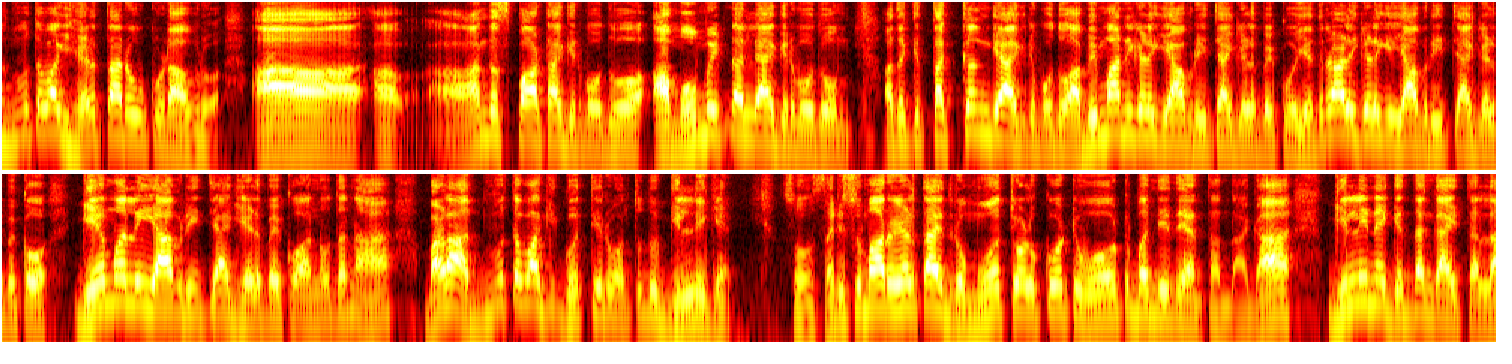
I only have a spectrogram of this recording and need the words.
ಅದ್ಭುತವಾಗಿ ಹೇಳ್ತಾರೂ ಕೂಡ ಅವರು. ಆ ಆನ್ ದ ಸ್ಪಾಟ್ ಆಗಿರ್ಬೋದು, ಆ ಮೂಮೆಂಟ್ನಲ್ಲಿ ಆಗಿರ್ಬೋದು, ಅದಕ್ಕೆ ತಕ್ಕಂಗೆ ಆಗಿರ್ಬೋದು, ಅಭಿಮಾನಿಗಳಿಗೆ ಯಾವ ರೀತಿಯಾಗಿ ಹೇಳಬೇಕು, ಎದುರಾಳಿಗಳಿಗೆ ಯಾವ ರೀತಿಯಾಗಿ ಹೇಳಬೇಕು ಗೇಮಲ್ಲಿ ಯಾವ ರೀತಿಯಾಗಿ ಹೇಳಬೇಕು ಅನ್ನೋದನ್ನು ಭಾಳ ಅದ್ಭುತವಾಗಿ ಗೊತ್ತಿರುವಂಥದ್ದು ಗಿಲ್ಲಿಗೆ. ಸೊ ಸರಿಸುಮಾರು ಹೇಳ್ತಾ ಇದ್ರು, ಮೂವತ್ತೇಳು ಕೋಟಿ ಓಟು ಬಂದಿದೆ ಅಂತಂದಾಗ, ಗಿಲ್ಲಿನೇ ಗೆದ್ದಂಗೆ ಆಯ್ತಲ್ಲ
